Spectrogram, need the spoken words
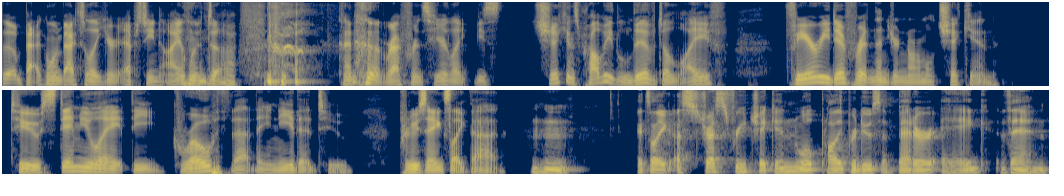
uh, back going back to like your Epstein Island uh, kind of reference here. Like these chickens probably lived a life very different than your normal chicken to stimulate the growth that they needed to produce eggs like that. hmm It's like a stress free chicken will probably produce a better egg than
